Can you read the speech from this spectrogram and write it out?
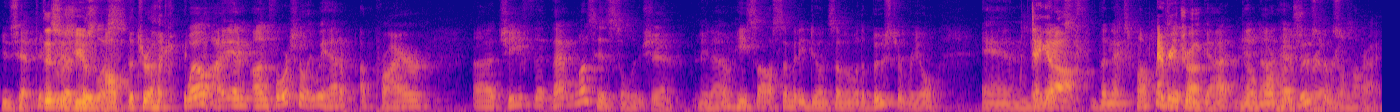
you just had to take This the is hose useless. off the truck. well, I, and unfortunately, we had a, a prior uh, chief that that was his solution. Yeah. You know, he saw somebody doing something with a booster reel, and the Take it off. The next pump Every that truck. we got did No not more have booster booster reels. reels on. Right.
